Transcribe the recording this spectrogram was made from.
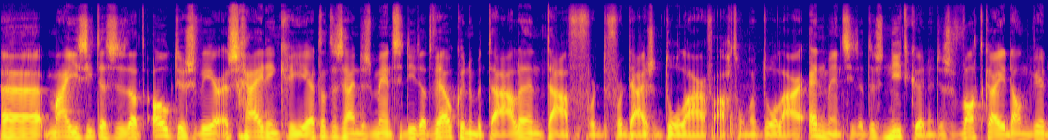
Eh, maar je ziet dat ze dat ook dus weer een scheiding creëert. Dat er zijn dus mensen die dat wel kunnen betalen. Een tafel voor, voor 1000 dollar of 800 dollar. En mensen die dat dus niet kunnen. Dus wat kan je dan weer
